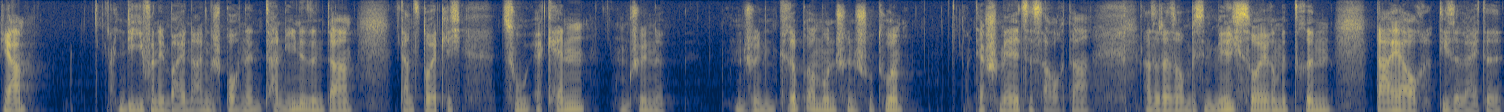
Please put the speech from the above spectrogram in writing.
Ja, die von den beiden angesprochenen Tannine sind da ganz deutlich zu erkennen. Eine schöne, einen schönen Grip am Mund, schöne Struktur. Der Schmelz ist auch da. Also da ist auch ein bisschen Milchsäure mit drin. Daher auch diese leichte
